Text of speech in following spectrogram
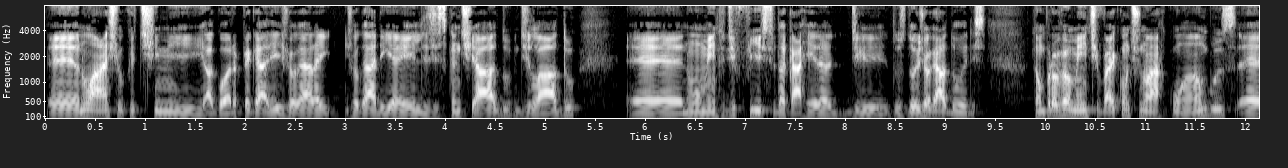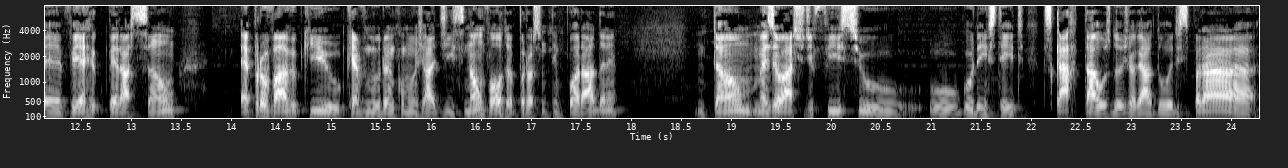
É, eu não acho que o time agora pegaria e jogaria, jogaria eles escanteado de lado é, no momento difícil da carreira de, dos dois jogadores. Então provavelmente vai continuar com ambos, é, ver a recuperação. É provável que o Kevin Durant, como eu já disse, não volta para a próxima temporada, né? Então, mas eu acho difícil o Golden State descartar os dois jogadores para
